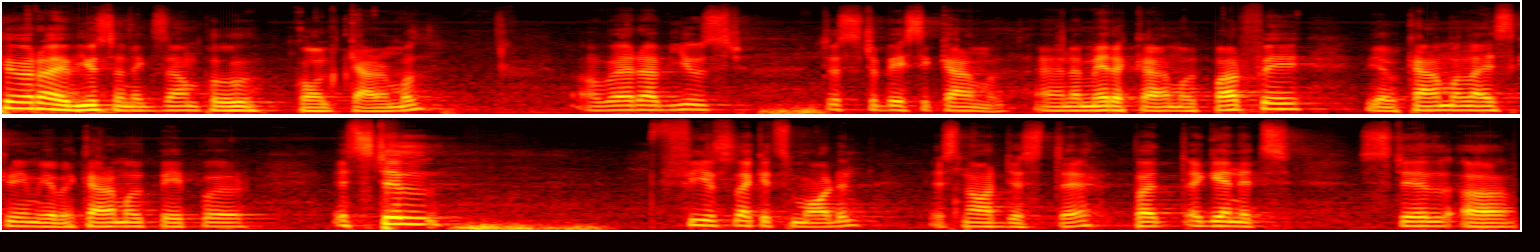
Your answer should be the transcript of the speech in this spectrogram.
here I've used an example called caramel, uh, where I've used just a basic caramel. And I made a caramel parfait, we have caramel ice cream, we have a caramel paper. It still feels like it's modern. It's not just there. But again, it's still, uh,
